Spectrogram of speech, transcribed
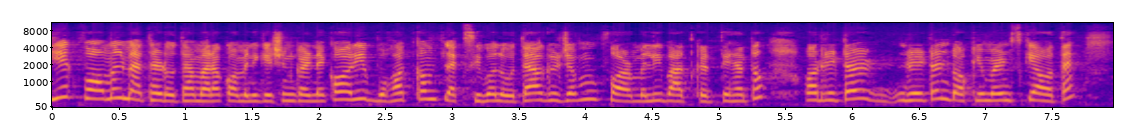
ये एक फॉर्मल मेथड होता है हमारा कम्युनिकेशन करने का और ये बहुत कम फ्लेक्सिबल होता है। अगर जब हम फॉर्मली बात करते हैं तो और रिटर्न रिटर्न डॉक्यूमेंट्स क्या होता है?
